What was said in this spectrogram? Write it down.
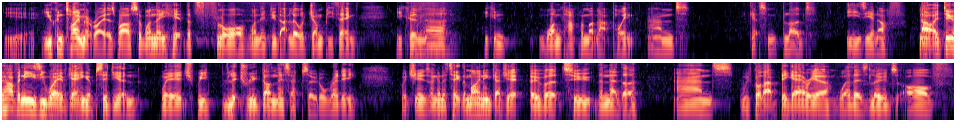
Yeah, you can time it right as well. So when they hit the floor, when they do that little jumpy thing, you can uh, you can one tap them at that point and get some blood easy enough. Now I do have an easy way of getting obsidian, which we literally done this episode already. Which is I'm going to take the mining gadget over to the Nether, and we've got that big area where there's loads of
